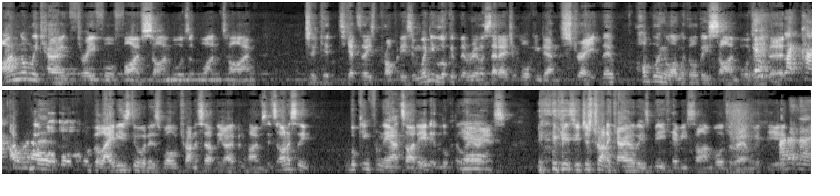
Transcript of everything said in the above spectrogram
I'm normally carrying three, four, five signboards at one time to get to get to these properties. And when you look at the real estate agent walking down the street, they're hobbling along with all these signboards Yeah, with it. like pack I don't know how all, all of the ladies do it as well, trying to set up the open homes. It's honestly looking from the outside in, it looked Yeah. hilarious because you're just trying to carry all these big, heavy signboards around with you. I don't know.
